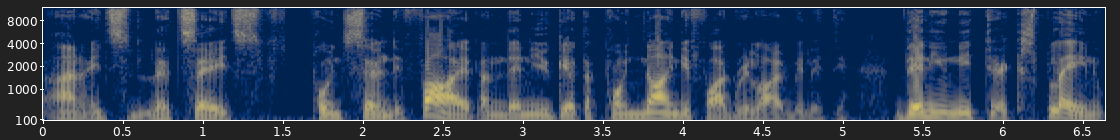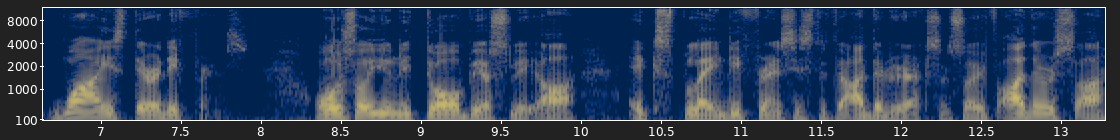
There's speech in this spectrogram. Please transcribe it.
and it's let's say it's 0.75 and then you get a 0.95 reliability, then you need to explain why is there a difference. Also you need to obviously uh, explain differences to the other direction. So if others uh,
